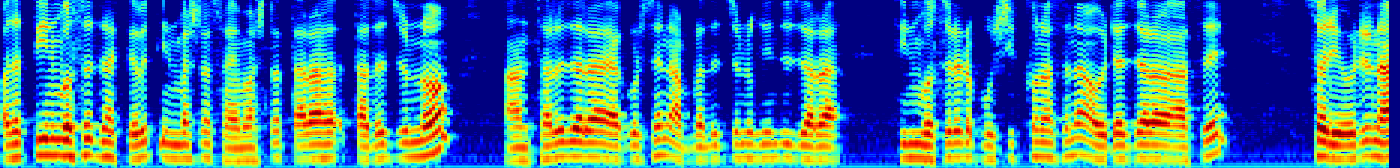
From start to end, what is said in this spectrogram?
অর্থাৎ তিন বছর থাকতে হবে, তিন মাস না ছয় মাস না, তারা তাদের জন্য আনসারে যারা ইয়া করছেন, আপনাদের জন্য কিন্তু যারা তিন বছরের একটা প্রশিক্ষণ আছে না, ওইটা যারা আছে সরি ওটা না,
